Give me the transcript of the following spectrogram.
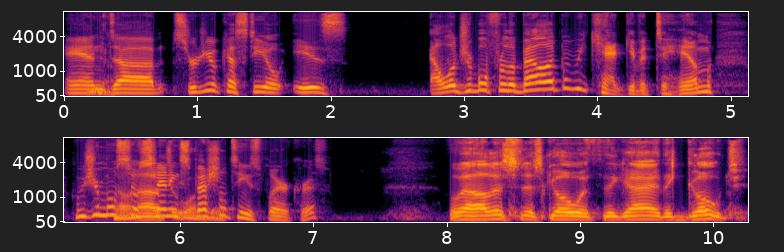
Yeah. And yeah. Uh, Sergio Castillo is eligible for the ballot, but we can't give it to him. Who's your most no, outstanding special teams player, Chris? Well, let's just go with the guy, the goat.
